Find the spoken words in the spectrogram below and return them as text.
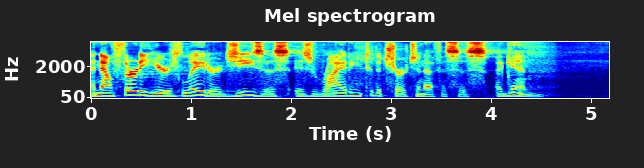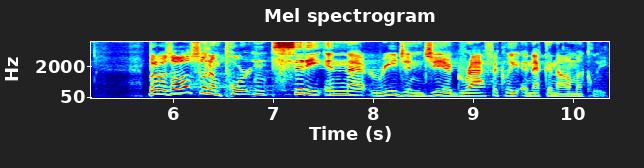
And now, 30 years later, Jesus is writing to the church in Ephesus again. But it was also an important city in that region geographically and economically.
